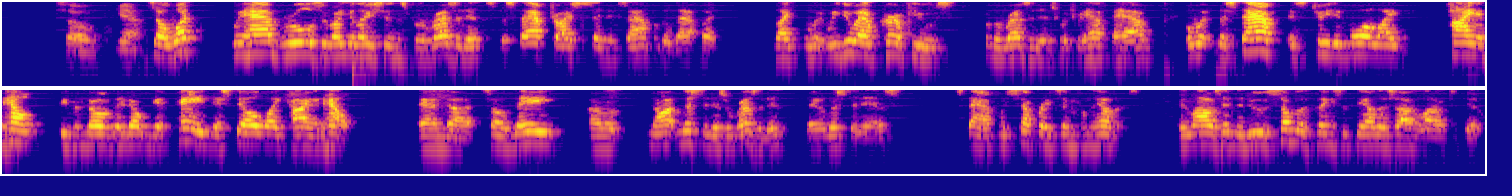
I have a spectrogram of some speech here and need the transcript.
So, yeah, So what we have rules and regulations for the residents. The staff tries to set an example of that, but like we, do have curfews for the residents, which we have to have. But the staff is treated more like hired help, even though they don't get paid. They're still like hired help, and uh, so they are not listed as a resident. They're listed as staff, which separates them from the others. It allows them to do some of the things that the others aren't allowed to do.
